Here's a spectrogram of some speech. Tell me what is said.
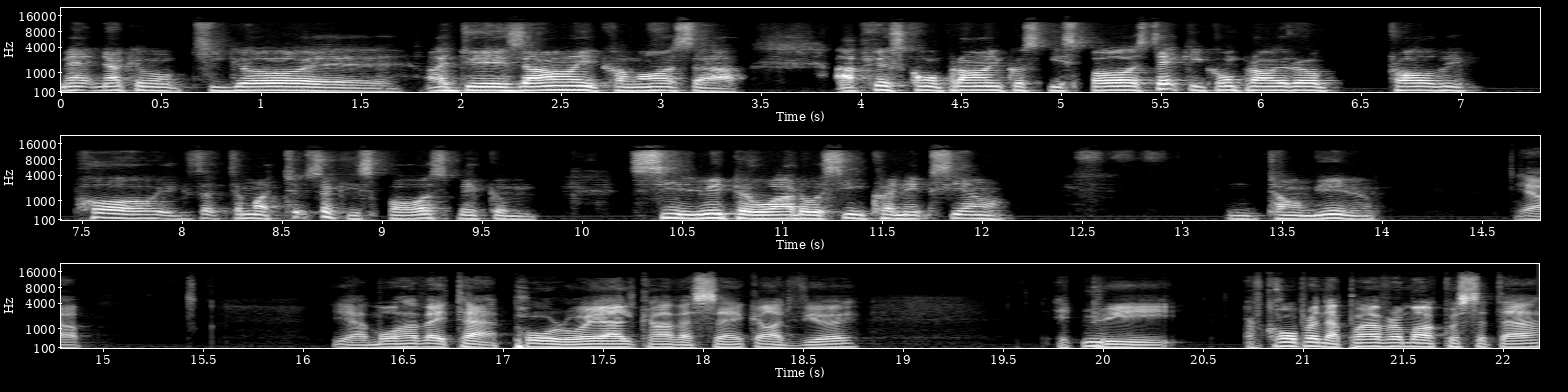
Maintenant que mon petit gars euh, a deux ans, il commence à, à plus comprendre ce qui se passe. Peut-être qu'il comprendra probablement pas exactement tout ce qui se passe, mais comme si lui peut avoir aussi une connexion, tant mieux. Là. Yeah. Yeah, moi, j'avais été à Port-Royal quand j'avais 50 vieux. Et puis, je ne comprenais pas vraiment quoi c'était.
